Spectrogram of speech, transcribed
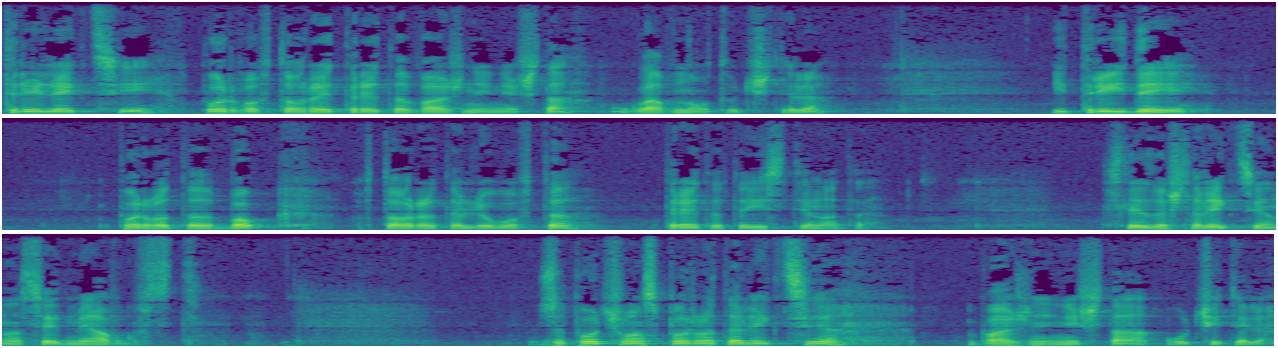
три лекции, първа, втора и трета важни неща, главно от учителя, и три идеи. Първата – Бог, втората – любовта, третата – истината. Следваща лекция на 7 август. Започвам с първата лекция – важни неща, учителя.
